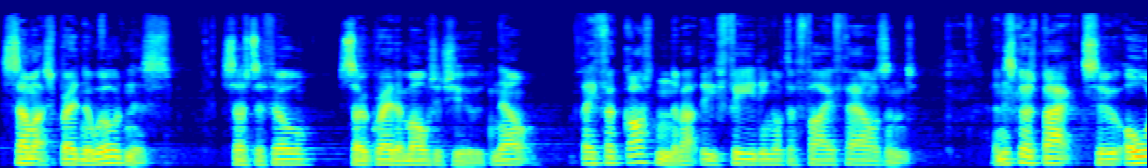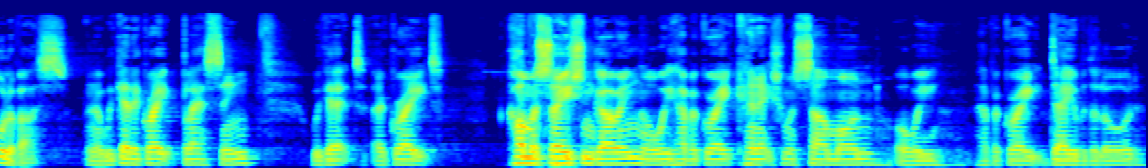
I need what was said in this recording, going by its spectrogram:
so much bread in the wilderness, so as to fill so great a multitude? Now, they've forgotten about the feeding of the 5,000. And this goes back to all of us. You know, we get a great blessing, we get a great conversation going, or we have a great connection with someone, or we have a great day with the Lord,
